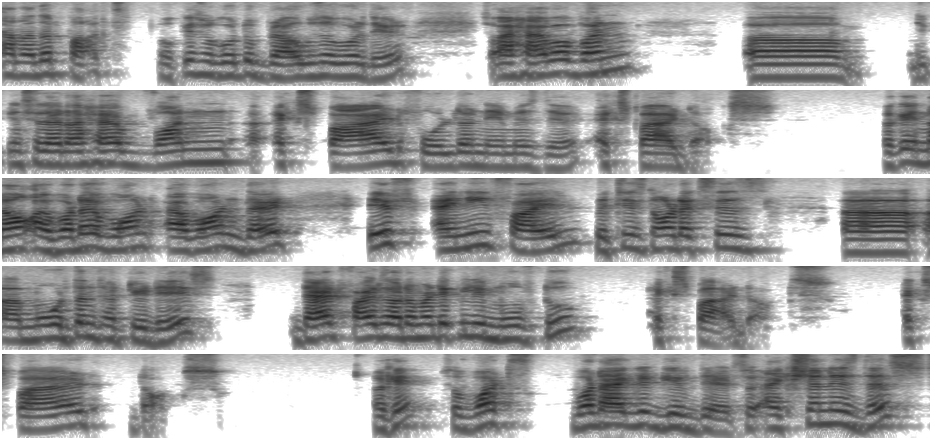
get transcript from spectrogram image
another path. Okay, so go to browse over there. So I have a one, uh, you can say that I have one expired folder name is there, expired docs. Okay, now I, what I want, I want that if any file which is not accessed uh, uh, more than 30 days, that file is automatically moved to expired docs, expired docs. Okay, so what's what I could give there? So action is this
